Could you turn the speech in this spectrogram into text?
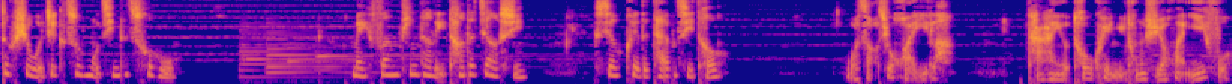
都是我这个做母亲的错误。美芳听到李涛的教训，羞愧的抬不起头。我早就怀疑了，他还有偷窥女同学换衣服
